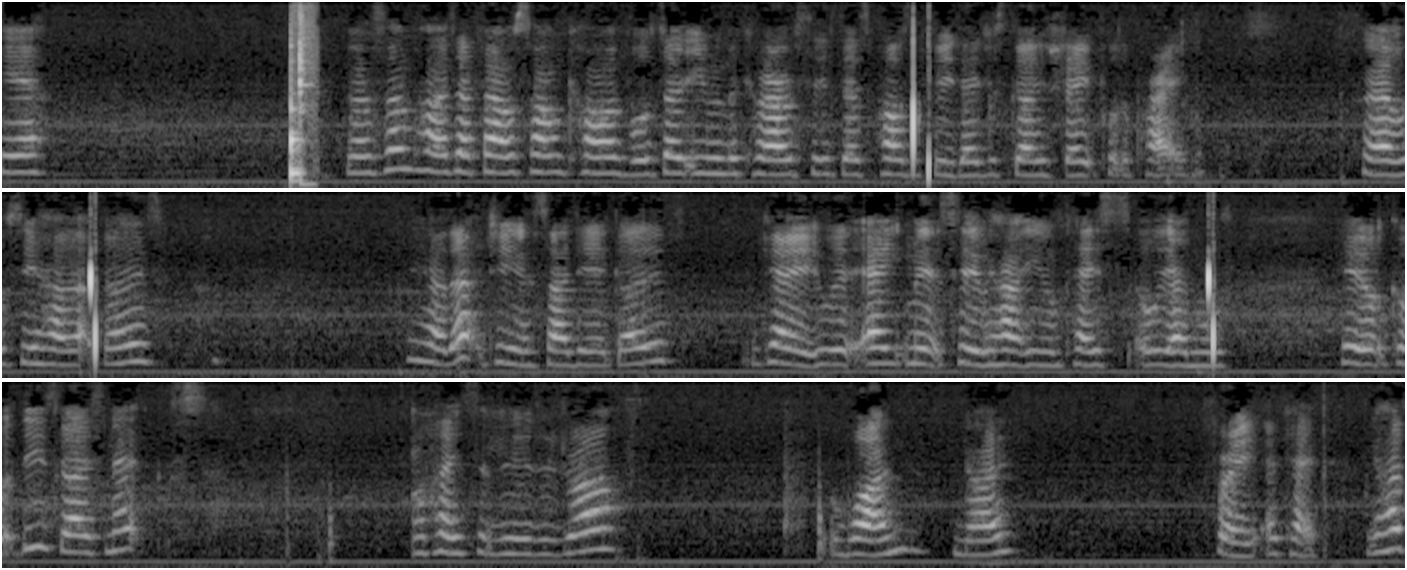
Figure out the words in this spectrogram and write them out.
here. Now sometimes I found some carnivores don't even look around to see if there's piles of food, they just go straight for the prey. So we'll see how that goes. See how that genius idea goes. Okay, we're eight minutes in, we haven't even placed all the animals. Here, we've got these guys next. I'll place it near the giraffe. One, no. Three, okay. You have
